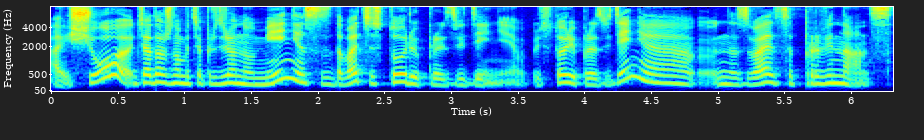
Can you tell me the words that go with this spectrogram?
А еще у тебя должно быть определенное умение создавать историю произведения. История произведения называется провинанс.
